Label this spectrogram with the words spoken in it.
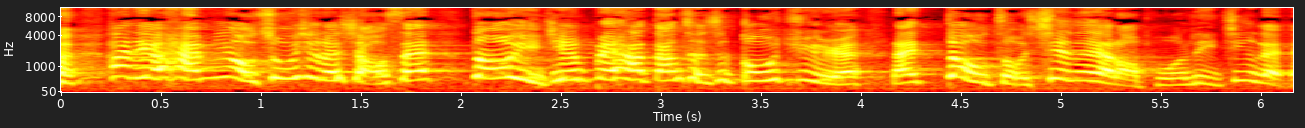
他连还没有出现的小三都已经被他当成是工具人来斗走现在的老婆李静蕾。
